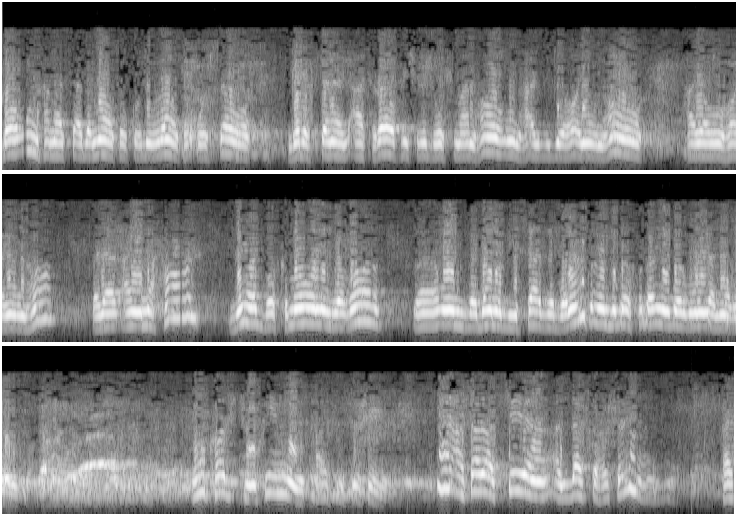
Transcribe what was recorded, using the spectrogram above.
با اون همه صدمات و کدورات و قصه و گرفتن اطرافش رو دشمن ها اون حلبگی های اونها و حیاوهای اونها و در این حال بیاد با کمال وقار و اون بدن بی سر بلند کنه بگه خدا این قربانی از ما قبول این کار شوخی نیست حرف شوخی نیست. این اثر از چیه؟ از دست حسین پس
